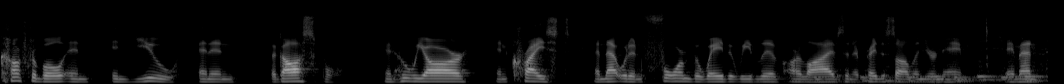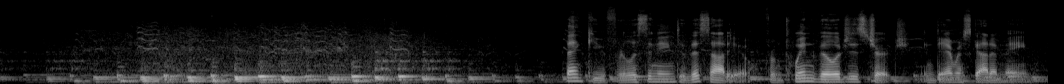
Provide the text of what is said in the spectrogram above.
comfortable in in you and in the gospel and who we are in Christ, and that would inform the way that we live our lives. And I pray this all in your name. Amen. Thank you for listening to this audio from Twin Villages Church in Damariscotta, Maine.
